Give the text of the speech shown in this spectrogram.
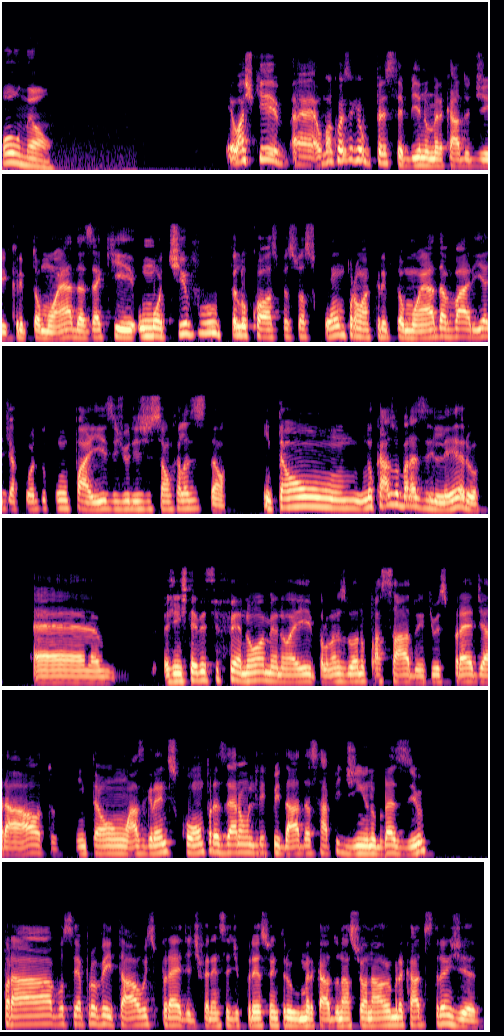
ou não? Eu acho que é, uma coisa que eu percebi no mercado de criptomoedas é que o motivo pelo qual as pessoas compram a criptomoeda varia de acordo com o país e jurisdição que elas estão. Então, no caso brasileiro, é, a gente teve esse fenômeno aí, pelo menos do ano passado, em que o spread era alto, então as grandes compras eram liquidadas rapidinho no Brasil para você aproveitar o spread, a diferença de preço entre o mercado nacional e o mercado estrangeiro.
